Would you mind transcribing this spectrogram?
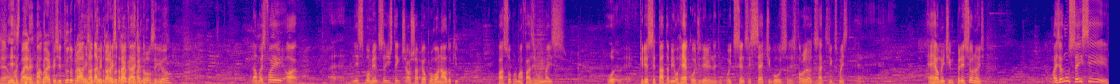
É, o, Maguire, o Maguire fez de tudo de dar tudo vitória pra pro Tottenham, mas não novo. conseguiu. Não, mas foi, ó, nesses momentos a gente tem que tirar o chapéu pro Ronaldo que passou por uma fase ruim, mas o- é, queria citar também o recorde dele, né, de 807 gols, a gente falou dos hat-tricks, mas é, é realmente impressionante. Mas eu não sei se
